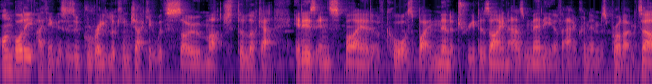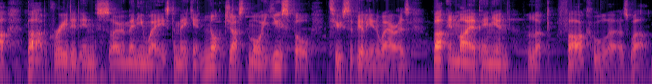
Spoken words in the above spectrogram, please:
On body, I think this is a great looking jacket with so much to look at. It is inspired, of course, by military design, as many of Acronym's products are, but upgraded in so many ways to make it not just more useful to civilian wearers, but in my opinion, look far cooler as well.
